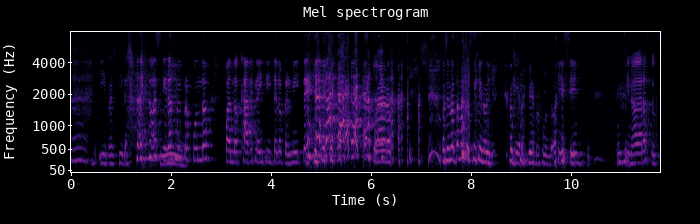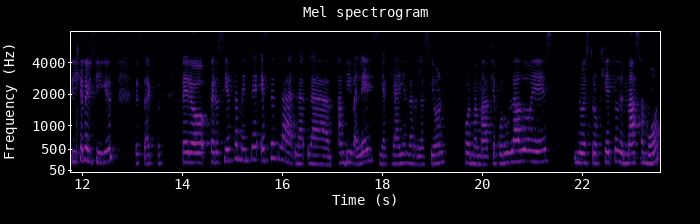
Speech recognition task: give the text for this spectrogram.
y respiras, respiras muy profundo cuando COVID-19 te lo permite. claro. O si no tomas oxígeno y, ok, respira profundo. Sí, sí. Y si no agarras tu oxígeno y sigues, exacto. Pero, pero ciertamente esta es la, la, la ambivalencia que hay en la relación con mamá, que por un lado es nuestro objeto de más amor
